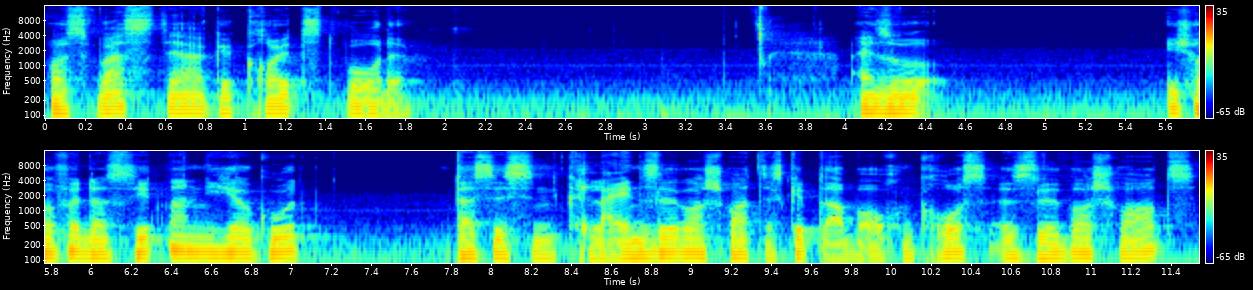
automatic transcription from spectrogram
aus was der gekreuzt wurde. Also, ich hoffe, das sieht man hier gut. Das ist ein Kleinsilberschwarz. Es gibt aber auch ein Groß-Silberschwarz.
